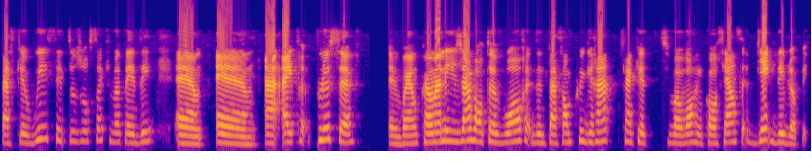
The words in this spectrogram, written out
parce que oui, c'est toujours ça qui va t'aider euh, euh, à être plus euh, voyons comment les gens vont te voir d'une façon plus grande quand que tu vas avoir une conscience bien développée.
